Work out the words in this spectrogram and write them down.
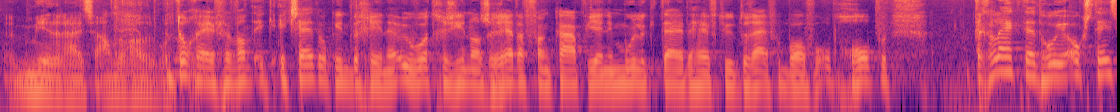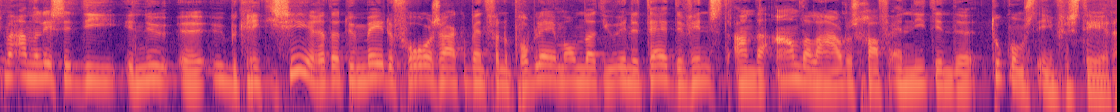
eh, meerderheidsaandeelhouder wordt. Toch even, want ik, ik zei het ook in het begin. Hè, u wordt gezien als redder van KPN. In moeilijke tijden heeft u het bedrijf er bovenop geholpen. Tegelijkertijd hoor je ook steeds meer analisten die nu eh, u bekritiseren... dat u mede veroorzaker bent van de problemen... omdat u in de tijd de winst aan de aandeelhouders gaf... en niet in de toekomst investeerde.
